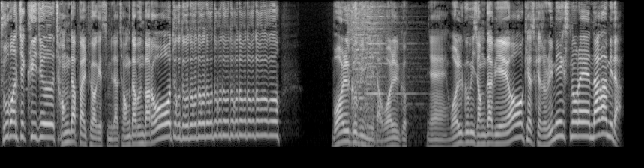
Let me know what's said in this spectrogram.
두 번째 퀴즈 정답 발표하겠습니다. 정답은 바로 두구두구두구두구두구두구두구두구두구두구 월급입니다. 월급. 예, 월급이 정답이에요. 계속해서 리믹스 노래 나갑니다.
